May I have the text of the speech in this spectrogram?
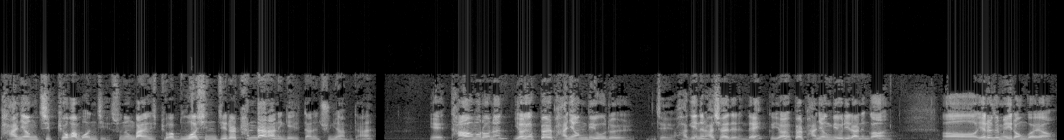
반영 지표가 뭔지, 수능 반영 지표가 무엇인지를 판단하는 게 일단은 중요합니다. 예, 다음으로는 영역별 반영 비율을 이제 확인을 하셔야 되는데, 그 영역별 반영 비율이라는 건, 어, 예를 들면 이런 거예요.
